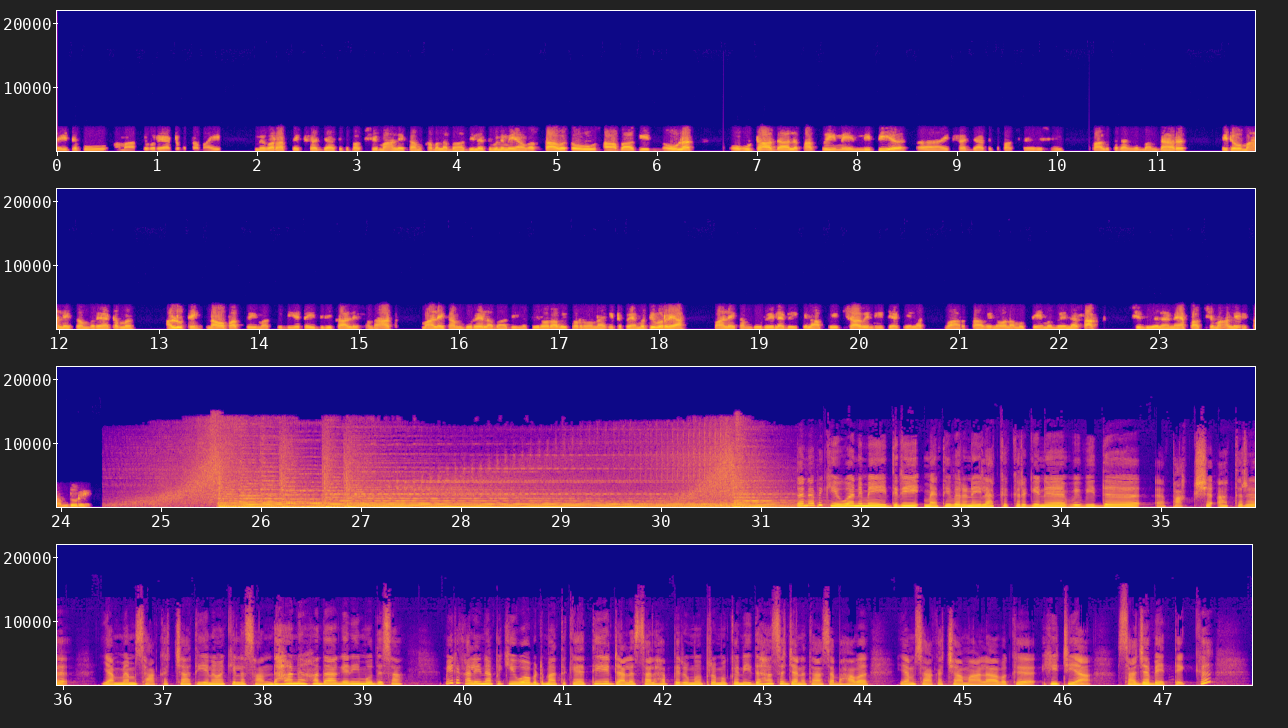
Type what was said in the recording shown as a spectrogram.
හිටපු අමාත්‍යවරයාටම තමයි මෙවරත් එක්සත් ජාතික පක්ෂයේ මහලේකම්කම ලබා දීලා තිබුණේ. මේ අවස්ථාවට ඔහු සහභාගී නොවුනත් ඔහුට අදාළ පත්වීමේ ලිපිය එක්සත් ජාතික පක්ෂය විසින් පාලිතරංග බණ්ඩාර හිටව මහලේකම්වරයාටම අලුතෙන් නවපත්වීමක් විදිහට ඉදිරි කාලය සඳහාත් මහලේකම් දුරේ ලබා දීලා තියෙනවා. රවි කරුණා හිටපු ඇමතිවරයා මහලේකම් දුරේ ලැබෙයි කියලා අපේක්ෂාවෙන් හිටියා කියලා වාර්තා වෙනවා. නමුත් එහෙම වෙනසක් සිදු වෙලා නැහැ පක්ෂ මහලේකම් දුරේ දැන් අපි කිව්වනේ මේ ඉදිරි මැතිවරණ ඉලක්ක කරගෙන විවිධ පක්ෂ අතර යම් යම් සාකච්ඡා තියෙනවා කියලා සඳහන හදා ගැනීම උදෙසා මීට කලින් අපි කිව්ව ඔබට මතක ඇති ඩල සලහ පෙරමුණ ප්‍රමුඛ නිදහස ජනතා සභාව යම් සාකච්ඡා මාලාවක හිටියා සජබෙත් එක්ක.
